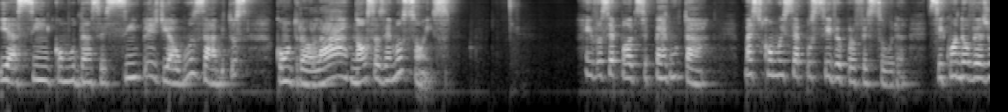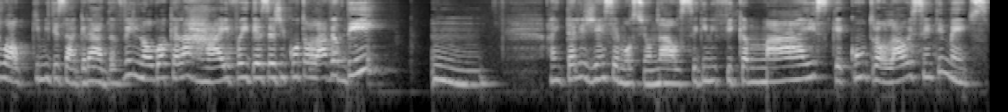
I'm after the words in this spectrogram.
e, assim, com mudanças simples de alguns hábitos, controlar nossas emoções. Aí você pode se perguntar: mas como isso é possível, professora? Se quando eu vejo algo que me desagrada, vem logo aquela raiva e desejo incontrolável de. Hum. A inteligência emocional significa mais que controlar os sentimentos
